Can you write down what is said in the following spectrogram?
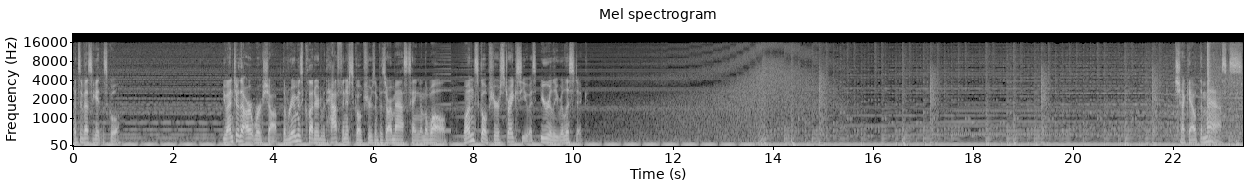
Let's investigate the school. You enter the art workshop. The room is cluttered with half finished sculptures and bizarre masks hanging on the wall. One sculpture strikes you as eerily realistic. Check out the masks.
